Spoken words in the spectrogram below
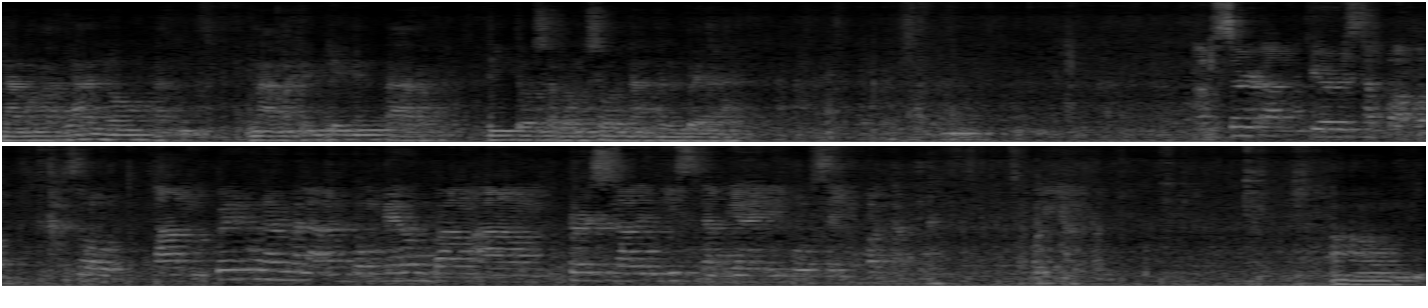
na mga plano at na ma-implementar dito sa lungsod ng Albuera. Um, sir, uh, curious na po ako. So, um, pwede po namin malaman kung meron bang um, personalities na pinanili po sa inyong pagkakita sa pagiging um,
